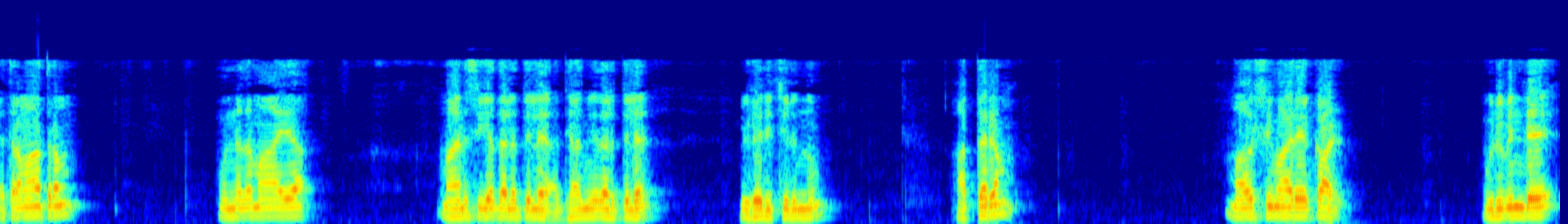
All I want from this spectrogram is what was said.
എത്രമാത്രം ഉന്നതമായ മാനസിക തലത്തിൽ ആധ്യാത്മിക തലത്തിൽ വിഹരിച്ചിരുന്നു. അത്തരം മഹർഷിമാരെക്കാൾ ഗുരുവിന്റെ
